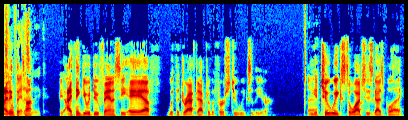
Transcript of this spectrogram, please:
I think the time- league? I think you would do fantasy AAF with the draft after the first two weeks of the year. You get two weeks to watch these guys play,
